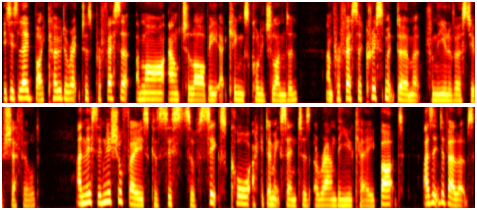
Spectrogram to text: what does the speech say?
It is led by co directors Professor Ammar Al-Chalabi at King's College London and Professor Chris McDermott from the University of Sheffield. And this initial phase consists of six core academic centres around the UK. But as it develops,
